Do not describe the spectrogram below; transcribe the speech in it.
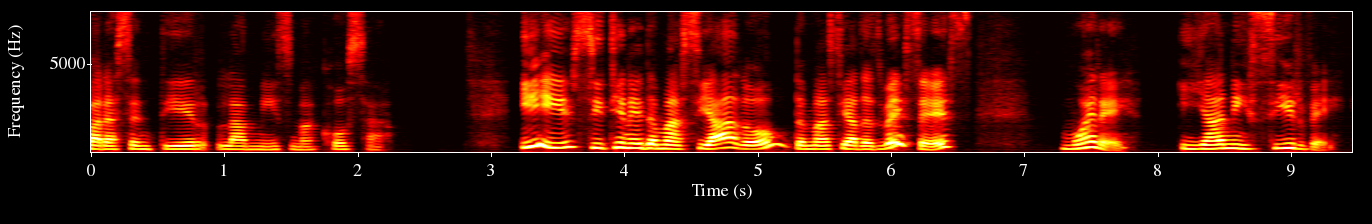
para sentir la misma cosa. Y si tiene demasiado, demasiadas veces, muere y ya ni sirve.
